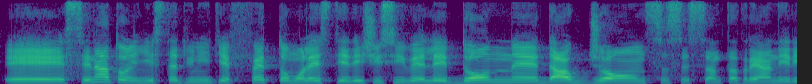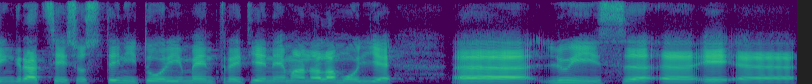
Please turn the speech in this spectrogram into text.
E Senato negli Stati Uniti, effetto molestie decisive le donne. Dow Jones, 63 anni, ringrazia i sostenitori mentre tiene mano alla moglie eh, Louise eh, e eh,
